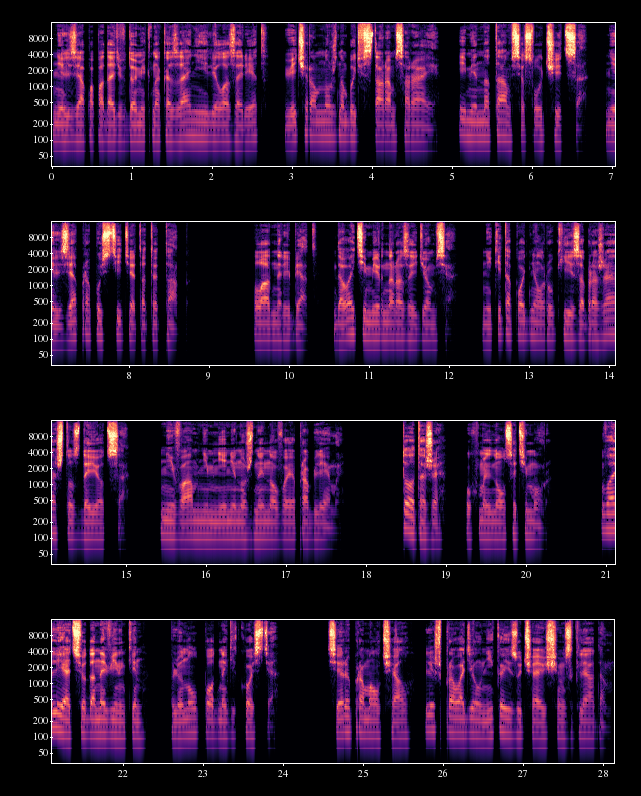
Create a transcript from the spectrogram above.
Нельзя попадать в домик наказания или лазарет, вечером нужно быть в старом сарае. Именно там все случится. Нельзя пропустить этот этап. Ладно, ребят, давайте мирно разойдемся. Никита поднял руки, изображая, что сдается. Ни вам, ни мне не нужны новые проблемы. «То-то же», — ухмыльнулся Тимур. «Вали отсюда, Новинкин», — плюнул под ноги Костя. Серый промолчал, лишь проводил Ника изучающим взглядом.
